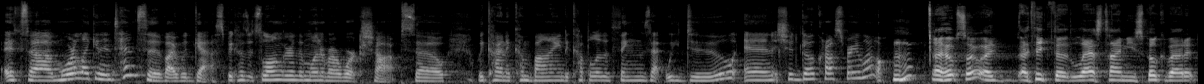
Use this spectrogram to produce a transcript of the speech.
it's uh, more like an intensive, I would guess, because it's longer than one of our workshops. So we kind of combined a couple of the things that we do, and it should go across very well. I hope so. I, I think the last time you spoke about it,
